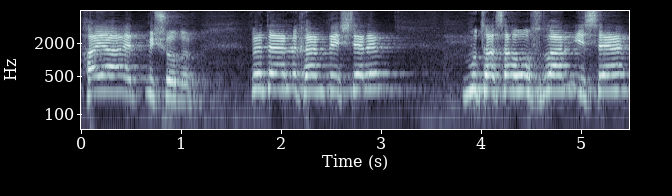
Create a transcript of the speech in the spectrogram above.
haya etmiş olur. Ve değerli kardeşlerim Mutasavvıflar ise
